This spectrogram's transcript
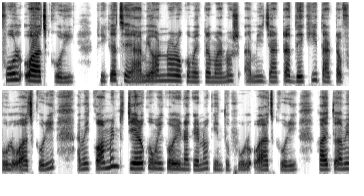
ফুল ওয়াচ করি। ঠিক আছে? আমি অন্যরকম একটা মানুষ। আমি যারটা দেখি তারটা ফুল ওয়াচ করি। আমি কমেন্ট যেরকমই করি না কেন কিন্তু ফুল ওয়াচ করি। হয়তো আমি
